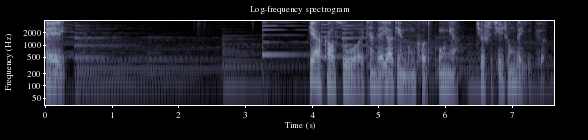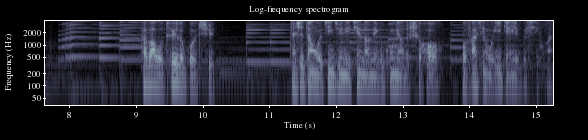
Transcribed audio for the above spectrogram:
哎，比尔告诉我，站在药店门口的姑娘就是其中的一个。他把我推了过去，但是当我近距离见到那个姑娘的时候，我发现我一点也不喜欢，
